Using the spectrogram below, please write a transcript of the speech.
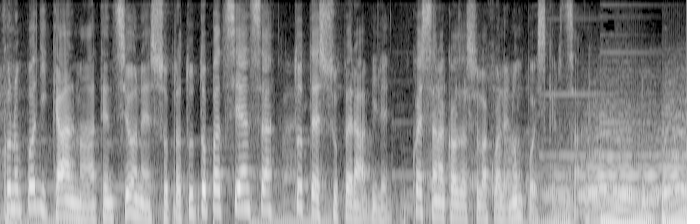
con un po' di calma, attenzione e soprattutto pazienza, tutto è superabile. Questa è una cosa sulla quale non puoi scherzare.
